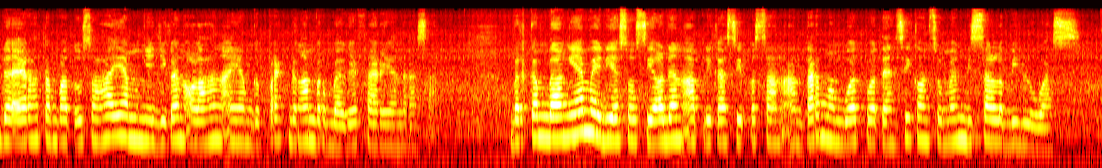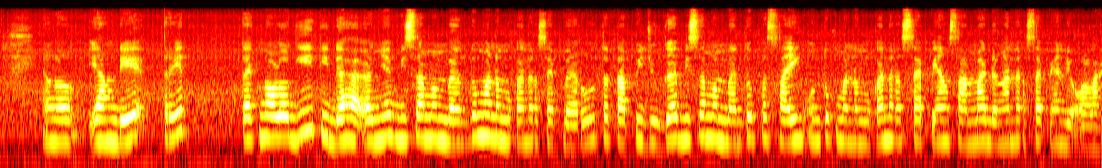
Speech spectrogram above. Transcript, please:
daerah tempat usaha yang menyajikan olahan ayam geprek dengan berbagai varian rasa. Berkembangnya media sosial dan aplikasi pesan antar membuat potensi konsumen bisa lebih luas. Yang, yang D, treat Teknologi tidak hanya bisa membantu menemukan resep baru, tetapi juga bisa membantu pesaing untuk menemukan resep yang sama dengan resep yang diolah.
